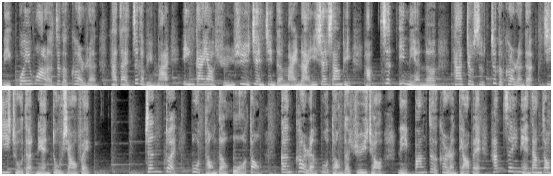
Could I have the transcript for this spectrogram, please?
你规划了这个客人，他在这个品牌应该要循序渐进的买哪一些商品。好，这一年呢，它就是这个客人的基础的年度消费。针对不同的活动跟客人不同的需求，你帮这个客人调配，他这一年当中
